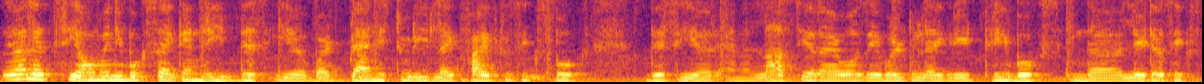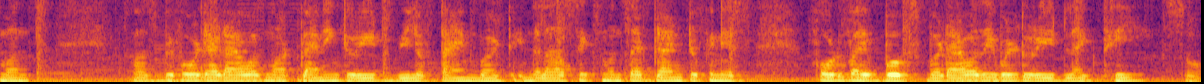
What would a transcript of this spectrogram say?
So yeah, let's see how many books I can read this year. But plan is to read like five to six books this year. And last year I was able to like read three books in the later six months because before that I was not planning to read Wheel of Time but in the last six months I planned to finish four to five books but I was able to read like three so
